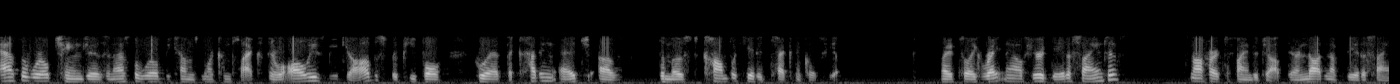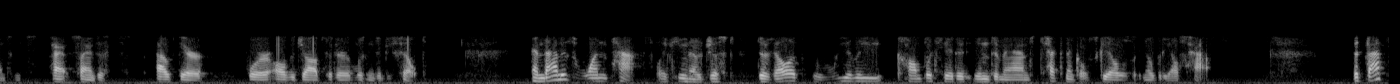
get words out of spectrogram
as the world changes and as the world becomes more complex, there will always be jobs for people who are at the cutting edge of the most complicated technical field. Right? So, like right now, if you're a data scientist, not hard to find a job. There are not enough data scientists, out there for all the jobs that are looking to be filled. And that is one path. Like, you know, just develop really complicated, in demand technical skills that nobody else has. But that's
